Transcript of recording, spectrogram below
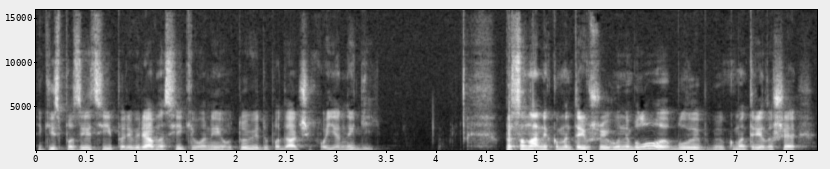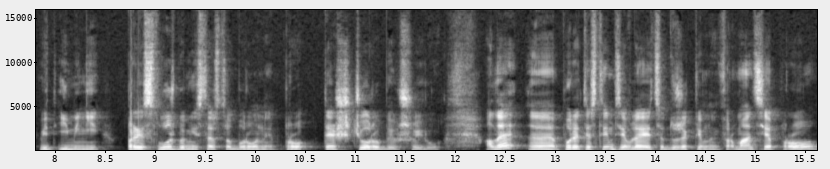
якісь позиції, перевіряв, наскільки вони готові до подальших воєнних дій. Персональних коментарів Шойгу не було, були коментарі лише від імені прес-служби Міністерства оборони про те, що робив Шойгу. Але е, поряд із тим з'являється дуже активна інформація про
